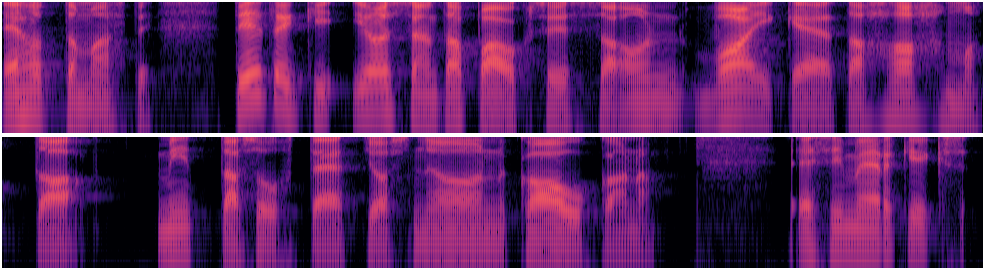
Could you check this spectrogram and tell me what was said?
Ehdottomasti. Tietenkin joissain tapauksissa on vaikeaa hahmottaa mittasuhteet, jos ne on kaukana. Esimerkiksi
